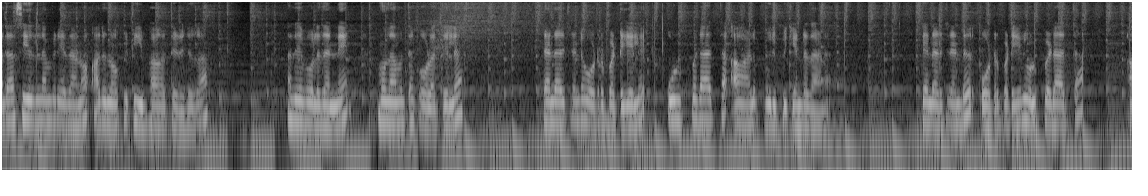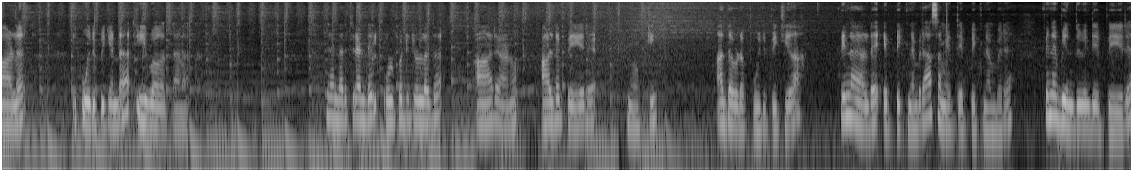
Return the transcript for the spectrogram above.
അതാ സീരിയൽ നമ്പർ ഏതാണോ അത് നോക്കിയിട്ട് ഈ ഭാഗത്ത് എഴുതുക. അതേപോലെ തന്നെ മൂന്നാമത്തെ കോളത്തിൽ രണ്ടായിരത്തി രണ്ട് വോട്ടർ പട്ടികയിൽ ഉൾപ്പെടാത്ത ആൾ പൂരിപ്പിക്കേണ്ടതാണ്. രണ്ടായിരത്തി രണ്ട് വോട്ടർ പട്ടികയിൽ ഉൾപ്പെടാത്ത ആൾ പൂരിപ്പിക്കേണ്ട ഈ ഭാഗത്താണ്. രണ്ടായിരത്തി രണ്ടിൽ ഉൾപ്പെട്ടിട്ടുള്ളത് ആരാണോ? ആളുടെ പേര് നോക്കി അതവിടെ പൂരിപ്പിക്കുക. പിന്നെ അയാളുടെ എപ്പിക് നമ്പർ ആ സമയത്ത് എപ്പിക് നമ്പർ പിന്നെ ബന്ധുവിന്റെ പേര്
